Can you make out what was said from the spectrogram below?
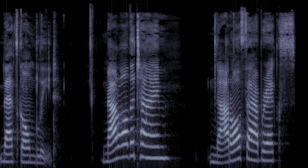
that's to bleed. Not all the time, not all fabrics,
